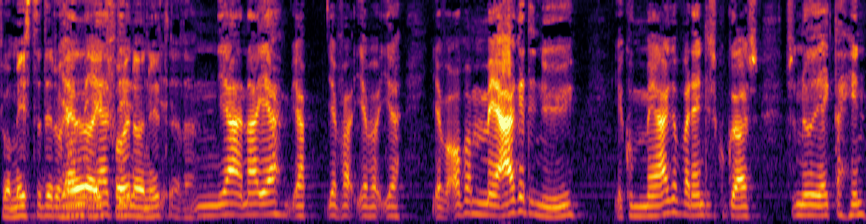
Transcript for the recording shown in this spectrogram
Du har mistet det, du Ja, havde, og ja, ikke fået det- noget nyt, eller? Mm, Ja, nej, ja. Jeg, jeg, var, jeg, var, jeg, jeg var oppe og mærke det nye. Jeg kunne mærke, hvordan det skulle gøres. Så nåede jeg ikke derhen.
